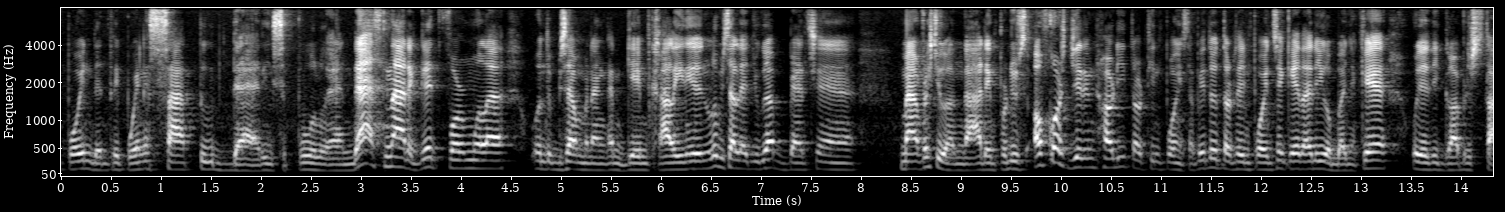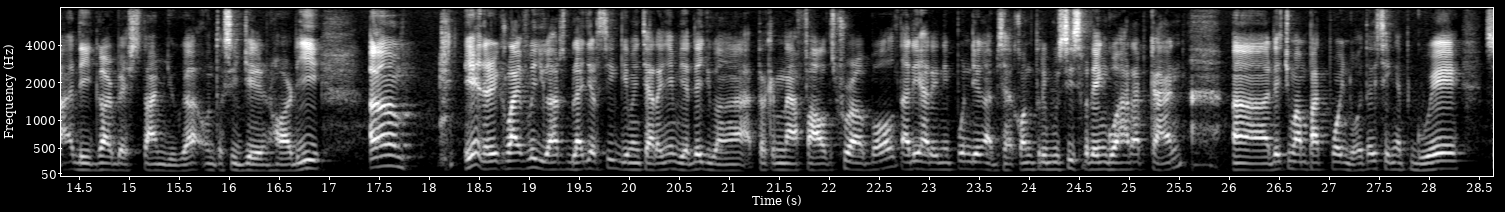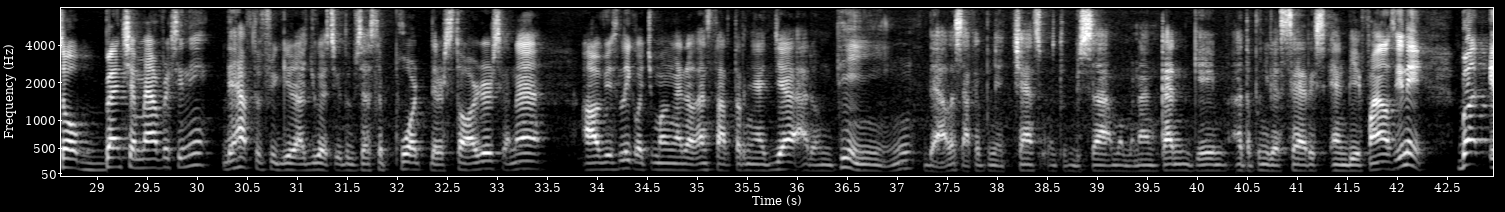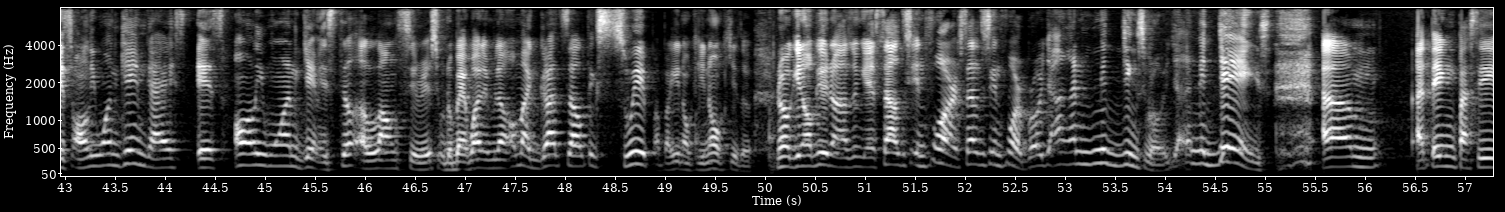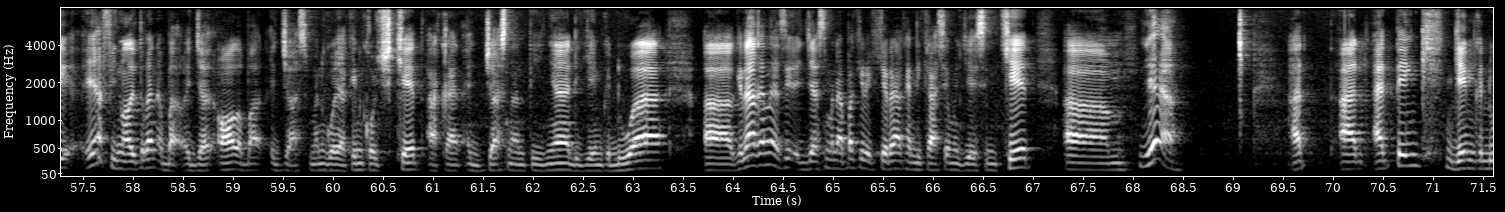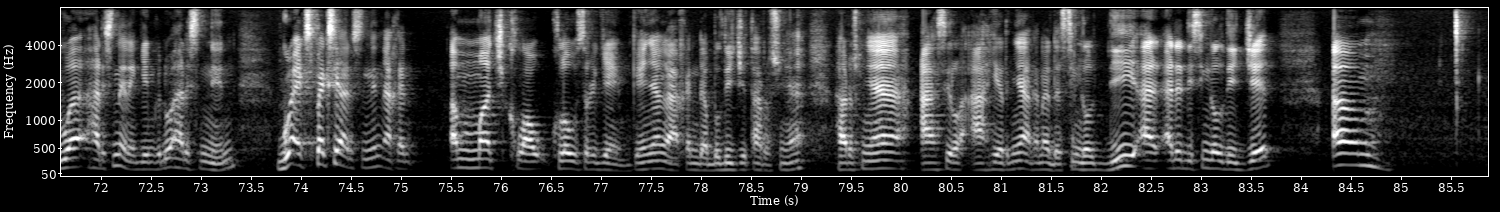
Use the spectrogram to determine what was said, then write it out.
poin dan 3 poinnya satu dari 10. And that's not a good formula untuk bisa memenangkan game kali ini. Dan lu bisa lihat juga benchnya Mavericks juga nggak ada yang produce. Of course, Jaren Hardy 13 points, tapi itu 13 pointsnya kayak tadi juga banyaknya udah di garbage di garbage time juga untuk si Jaren Hardy. Um, Iya yeah, dari Lively juga harus belajar sih gimana caranya biar dia juga nggak terkena foul trouble. Tadi hari ini pun dia nggak bisa kontribusi seperti yang gue harapkan. Uh, dia cuma 4 poin doang. Tadi saya ingat gue. So bench Mavericks ini they have to figure out juga sih untuk bisa support their starters karena obviously kalau cuma mengandalkan starternya aja, I don't think Dallas akan punya chance untuk bisa memenangkan game ataupun juga series NBA Finals ini. But it's only one game, guys. It's only one game. It's still a long series. Udah banyak banget yang bilang, oh my god, Celtics sweep. Apalagi Noki Noki tuh. Noki Noki udah langsung kayak Celtics in four, Celtics in four. Bro, jangan ngejinx, bro. Jangan ngejinx. Um, I think pasti ya final itu kan about adjust, all about adjustment. Gue yakin Coach Kid akan adjust nantinya di game kedua. Uh, kita akan lihat adjustment apa kira-kira akan dikasih sama Jason Kidd. Um, yeah, I, I think game kedua hari Senin ya, game kedua hari Senin, gue expect sih hari Senin akan a much closer game. Kayaknya nggak akan double digit harusnya. Harusnya hasil akhirnya akan ada single di ada di single digit. Um,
